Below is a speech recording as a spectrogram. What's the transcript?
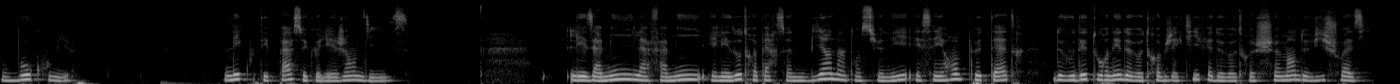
beaucoup mieux. N'écoutez pas ce que les gens disent. Les amis, la famille et les autres personnes bien intentionnées essayeront peut-être de vous détourner de votre objectif et de votre chemin de vie choisi.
